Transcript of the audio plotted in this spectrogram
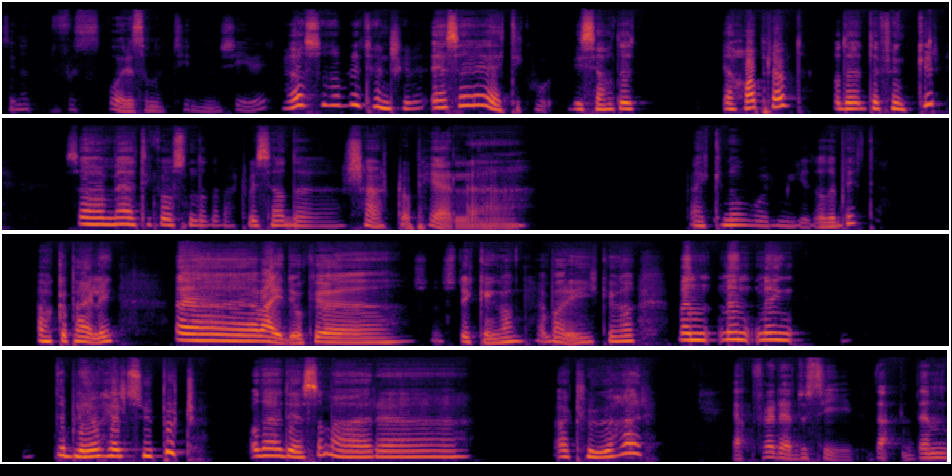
Sånne, du får skåre sånne tynne skiver? ja, så da blir det tynnskiver. Jeg, så jeg vet ikke Hvis jeg hadde Jeg har prøvd, og det, det funker, så men jeg vet ikke åssen det hadde vært hvis jeg hadde skåret opp hele bacon, og hvor mye det hadde blitt. Jeg har ikke peiling. Eh, Jeg veide jo ikke stykket engang. Jeg bare gikk i gang. Men, men, men det ble jo helt supert. Og det er jo det som er, eh, clouet her. Ja, for det er det du sier. Den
